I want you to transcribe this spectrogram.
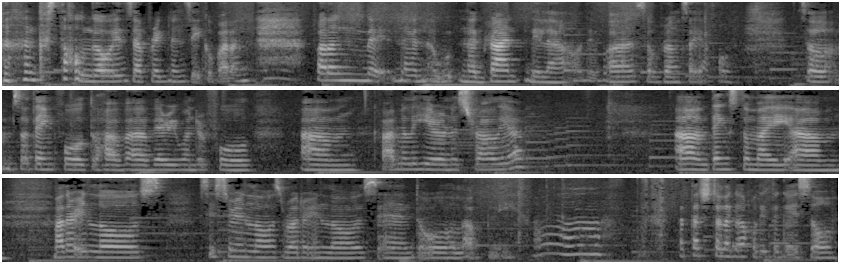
gusto kong gawin sa pregnancy ko parang parang na, na, na, na grant nila o oh, diba sobrang saya ko so I'm so thankful to have a very wonderful um, family here in Australia um, thanks to my um, mother-in-laws, sister-in-laws, brother-in-laws, and all who love me. Oh, attached talaga ako dito guys. So,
